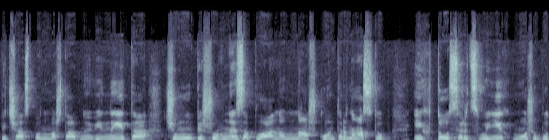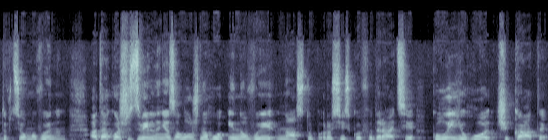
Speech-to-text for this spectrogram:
під час повномасштабної війни, та чому пішов не за планом наш контрнаступ, і хто серед своїх може бути в цьому винен? А також звільнення залужного і новий наступ Російської Федерації, коли його чекати.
